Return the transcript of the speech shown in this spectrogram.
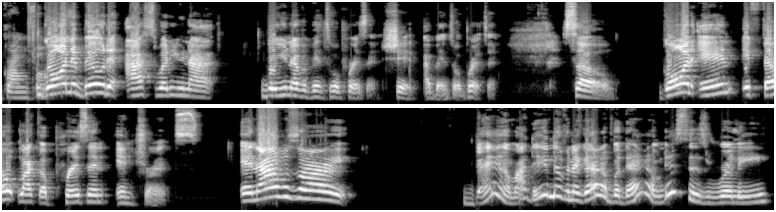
grown folks. Go in the building. I swear to you not. Well, you never been to a prison. Shit, I've been to a prison. So going in, it felt like a prison entrance. And I was like, damn, I did live in a ghetto, but damn, this is really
